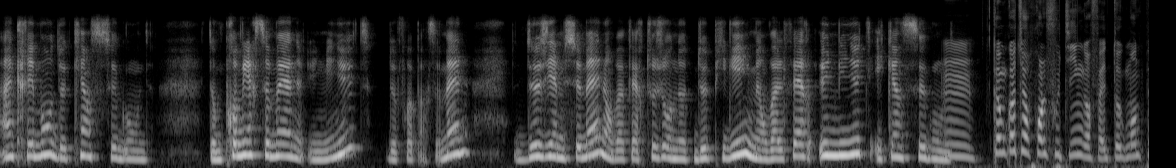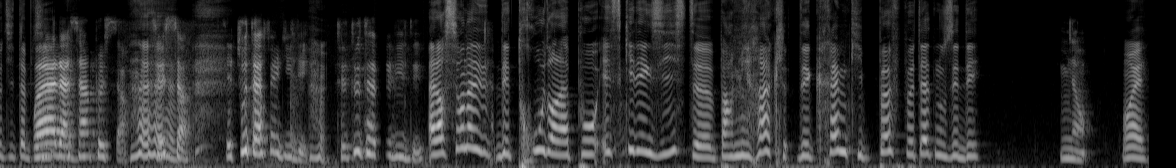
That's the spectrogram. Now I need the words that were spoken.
incrément de 15 secondes. Donc première semaine, une minute, deux fois par semaine. Deuxième semaine, on va faire toujours notre deux peelings, mais on va le faire une minute et 15 secondes. Hmm. Comme quand tu reprends le footing, en fait, tu augmentes petit à petit. Voilà, c'est un peu ça. C'est ça. C'est tout à fait l'idée. C'est tout à fait l'idée. Alors si on a des, trous dans la peau, est-ce qu'il existe, euh, par miracle, des crèmes qui peuvent peut-être nous aider? Non. Ouais.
